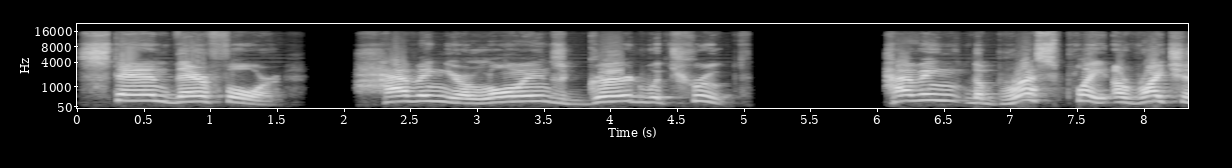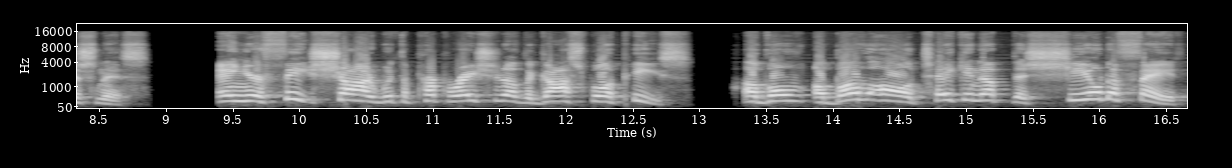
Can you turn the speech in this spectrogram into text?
Stand therefore, having your loins girded with truth having the breastplate of righteousness, and your feet shod with the preparation of the gospel of peace. Above, above all, taking up the shield of faith,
